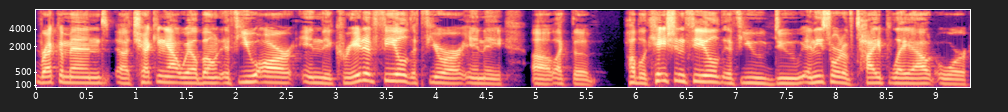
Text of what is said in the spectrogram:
recommend uh, checking out Whalebone if you are in the creative field, if you are in a uh, like the publication field, if you do any sort of type layout or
